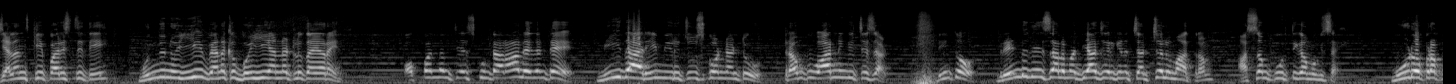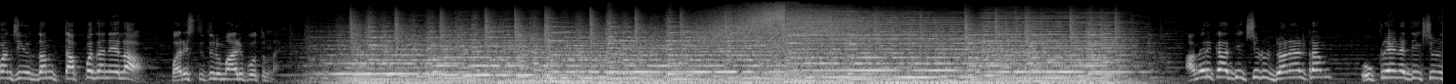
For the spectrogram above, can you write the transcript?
జలన్స్కీ పరిస్థితి ముందు నొయ్యి వెనక గొయ్యి అన్నట్లు తయారైంది. ఒప్పందం చేసుకుంటారా లేదంటే మీ దారి మీరు చూసుకోండి అంటూ ట్రంప్ వార్నింగ్ ఇచ్చేశాడు. దీంతో రెండు దేశాల మధ్య జరిగిన చర్చలు మాత్రం అసంపూర్తిగా ముగిశాయి. మూడో ప్రపంచ యుద్ధం తప్పదనేలా పరిస్థితులు మారిపోతున్నాయి. అమెరికా అధ్యక్షుడు డొనాల్డ్ ట్రంప్ ఉక్రెయిన్ అధ్యక్షుడు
